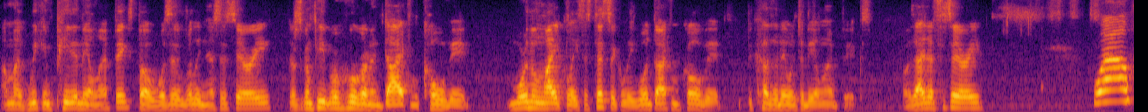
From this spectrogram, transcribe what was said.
I'm like, we competed in the Olympics, but was it really necessary? There's going to be people who are going to die from COVID. More than likely, statistically, will die from COVID because they went to the Olympics. Was that necessary? Well,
